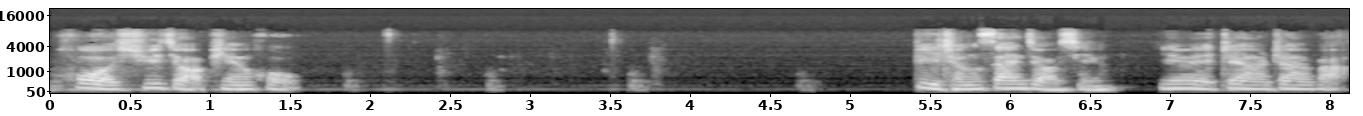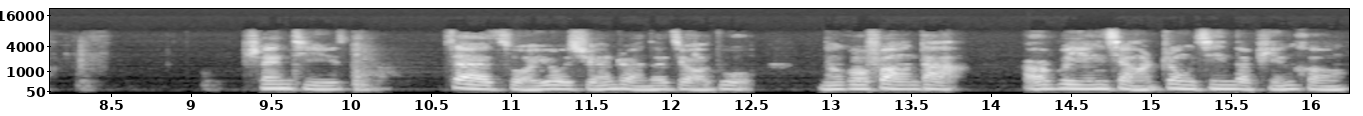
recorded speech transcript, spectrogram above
或虚脚偏后，必成三角形。因为这样站法，身体在左右旋转的角度能够放大，而不影响重心的平衡。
